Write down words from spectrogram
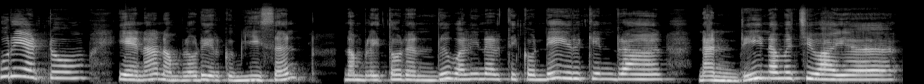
புரியட்டும். ஏன்னா நம்மளோடு இருக்கும் ஈசன் நம்மளை தொடர்ந்து வழி நடத்தி கொண்டே இருக்கின்றான். நன்றி நமச்சிவாய.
